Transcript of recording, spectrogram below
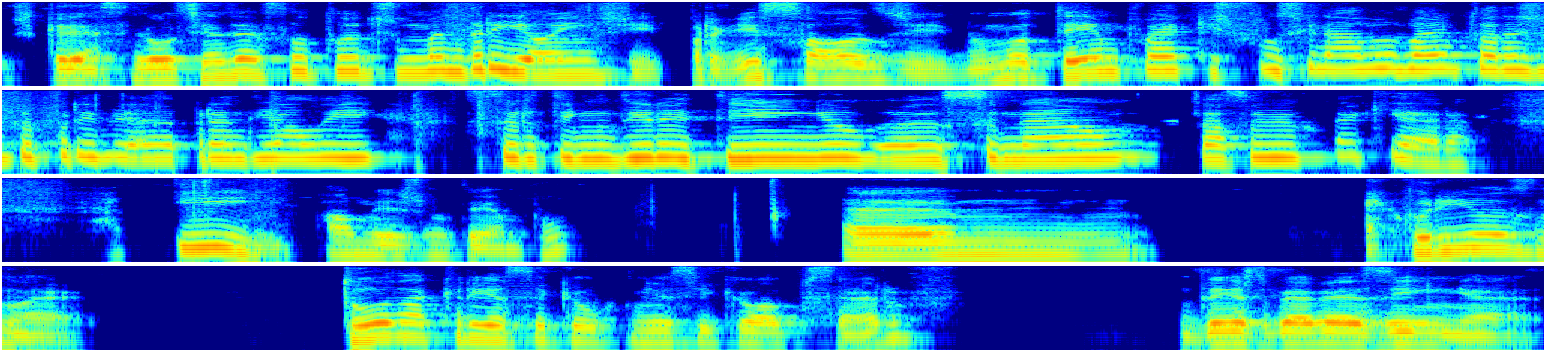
as crianças e adolescentes é são todos mandriões e preguiçosos e no meu tempo é que isto funcionava bem, toda a gente aprendia, aprendia ali certinho, direitinho, eh, se não, já sabia como é que era. E, ao mesmo tempo, hum, é curioso, não é? Toda a criança que eu conheço e que eu observo, desde bebezinha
